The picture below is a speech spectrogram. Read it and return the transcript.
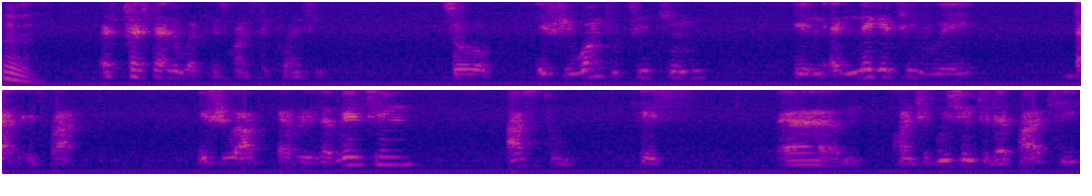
mm. especially with his constituency. So if you want to treat him in a negative way, that is bad. If you have a reservation as to his um, contribution to the party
